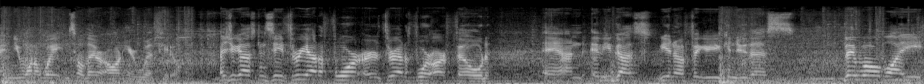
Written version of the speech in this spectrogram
and you want to wait until they're on here with you. As you guys can see, three out of four, or three out of four are filled, and if you guys, you know, figure you can do this, they will light,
